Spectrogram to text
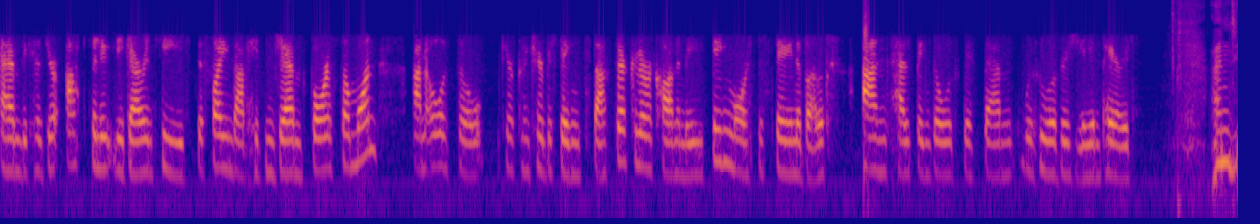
um, because you're absolutely guaranteed to find that hidden gem for someone, and also you're contributing to that circular economy, being more sustainable, and helping those with um, who are visually impaired. And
